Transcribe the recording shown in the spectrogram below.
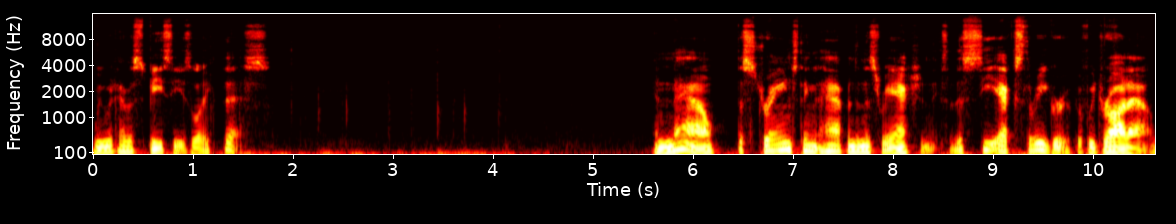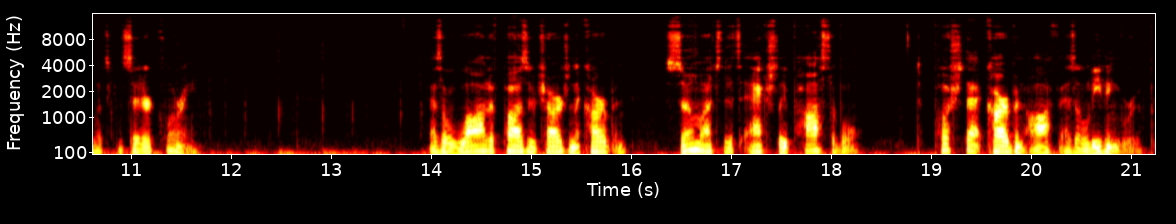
we would have a species like this. And now, the strange thing that happens in this reaction is that the CX3 group, if we draw it out, let's consider chlorine, has a lot of positive charge on the carbon, so much that it's actually possible to push that carbon off as a leaving group.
